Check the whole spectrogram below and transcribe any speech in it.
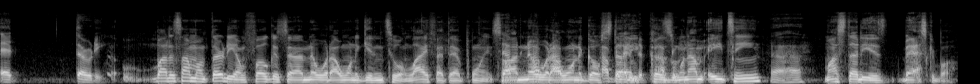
at 30? By the time I'm 30, I'm focused and I know what I want to get into in life at that point. So I- I know I- what I, I- want to go study. Because when I'm 18, Uh-huh. my study is basketball.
